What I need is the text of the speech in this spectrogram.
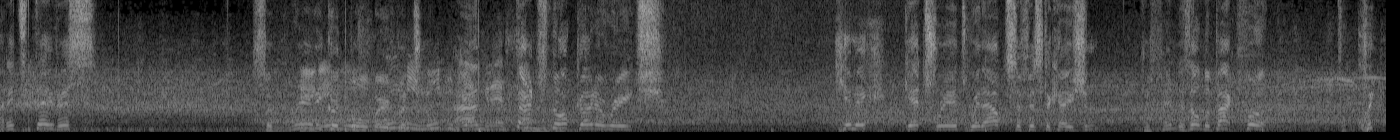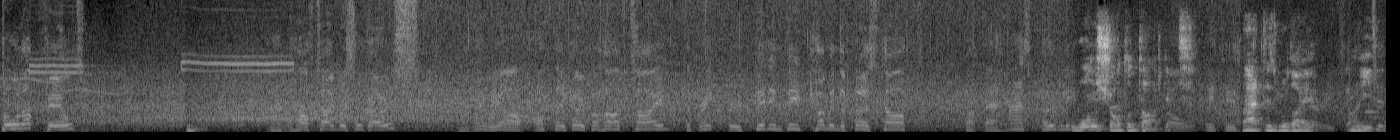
And it's Davies. Some really good ball movement. And that's not going to reach. Kimmich gets rid without sophistication. Defenders on the back foot. It's a quick ball upfield. And the half-time whistle goes. And there we are, off they go for half-time. The breakthrough did indeed come in the first half, but there has only One shot on target. goal. It is That is what I needed.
